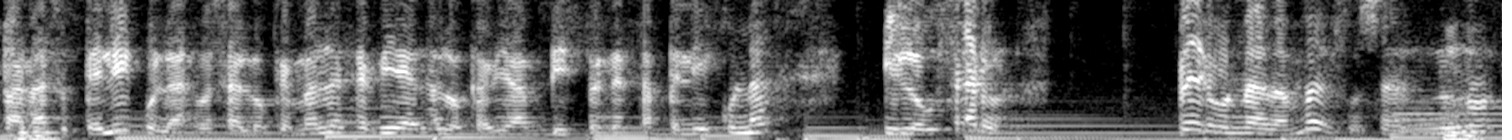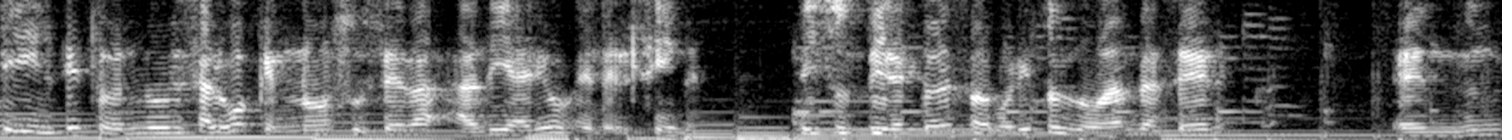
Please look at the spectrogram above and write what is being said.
para su película, o sea, lo que más le servía era lo que habían visto en esta película y lo usaron pero nada más, o sea, no, insisto, no es algo que no suceda a diario en el cine. Y sus directores favoritos lo han de hacer en,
